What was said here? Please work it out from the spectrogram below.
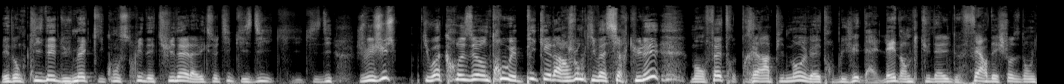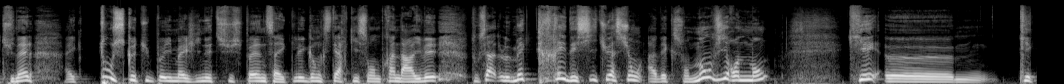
Et donc l'idée du mec qui construit des tunnels avec ce type qui se dit, qui se dit, je vais juste, tu vois, creuser un trou et piquer l'argent qui va circuler. Mais en fait, très rapidement, il va être obligé d'aller dans le tunnel, de faire des choses dans le tunnel, avec tout ce que tu peux imaginer de suspense, avec les gangsters qui sont en train d'arriver, tout ça. Le mec crée des situations avec son environnement qui est, euh, qui est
